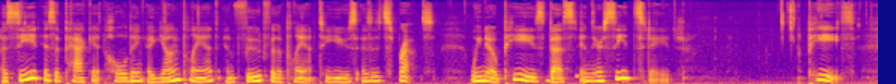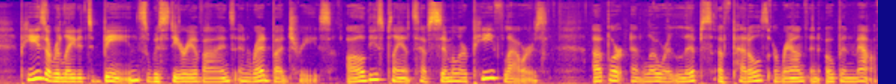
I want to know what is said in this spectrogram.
A seed is a packet holding a young plant and food for the plant to use as it sprouts. We know peas best in their seed stage. Peas. Peas are related to beans, wisteria vines, and redbud trees. All these plants have similar pea flowers, upper and lower lips of petals around an open mouth.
